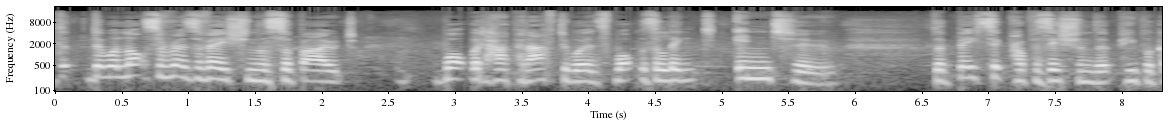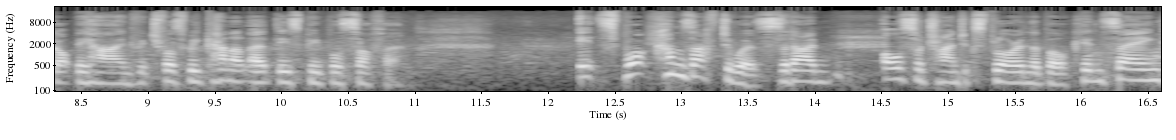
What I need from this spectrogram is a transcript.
th- there were lots of reservations about what would happen afterwards, what was linked into the basic proposition that people got behind, which was we cannot let these people suffer. It's what comes afterwards that I'm also trying to explore in the book in saying,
